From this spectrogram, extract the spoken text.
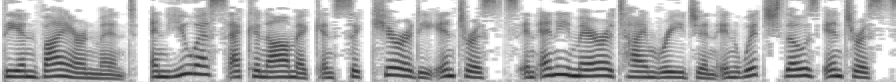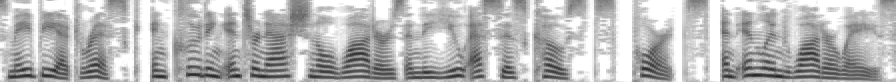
the environment, and U.S. economic and security interests in any maritime region in which those interests may be at risk, including international waters and the U.S.'s coasts, ports, and inland waterways.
